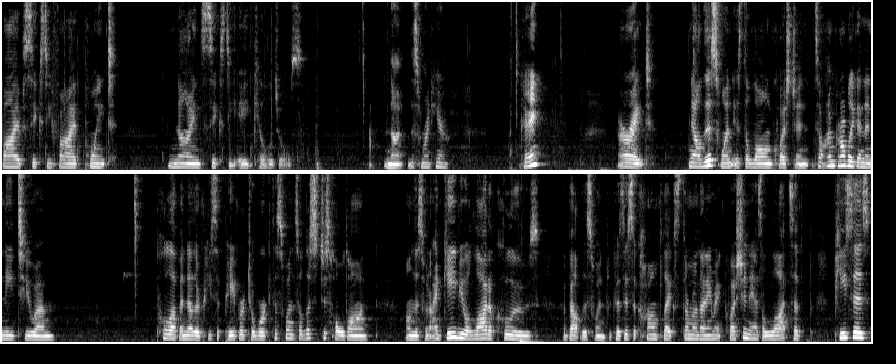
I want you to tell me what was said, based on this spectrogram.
565.968 kilojoules. Not this one right here. Okay? All right. Now this one is the long question. So I'm probably going to need to um, pull up another piece of paper to work this one. So let's just hold on on this one. I gave you a lot of clues about this one because it's a complex thermodynamic question. It has lots of pieces.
